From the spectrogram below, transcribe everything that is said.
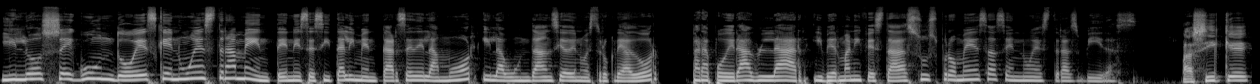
Y lo segundo es que nuestra mente necesita alimentarse del amor y la abundancia de nuestro Creador para poder hablar y ver manifestadas sus promesas en nuestras vidas. Así que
